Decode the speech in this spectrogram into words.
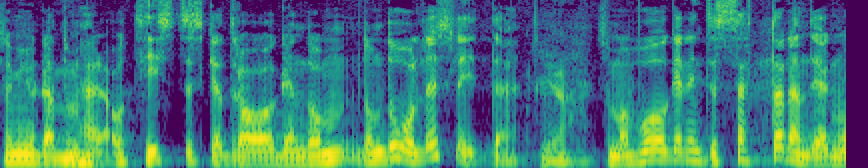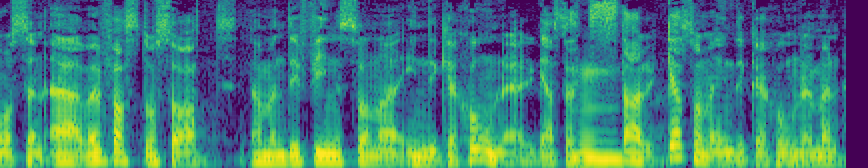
som gjorde att mm. de här autistiska dragen de, de doldes lite. Yeah. Så man vågade inte sätta den diagnosen även fast de sa att ja, men det finns såna indikationer, ganska mm. starka såna indikationer. Men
